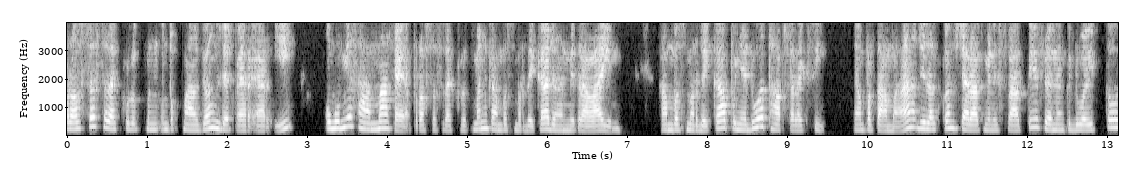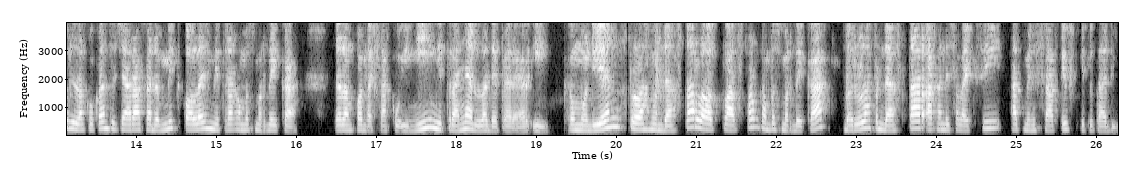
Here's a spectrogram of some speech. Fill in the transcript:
proses rekrutmen untuk magang di DPR RI umumnya sama kayak proses rekrutmen kampus Merdeka dengan mitra lain. Kampus Merdeka punya dua tahap seleksi, yang pertama dilakukan secara administratif dan yang kedua itu dilakukan secara akademik oleh Mitra Kampus Merdeka. Dalam konteks aku ini, mitranya adalah DPR RI. Kemudian setelah mendaftar lewat platform Kampus Merdeka, barulah pendaftar akan diseleksi administratif itu tadi.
